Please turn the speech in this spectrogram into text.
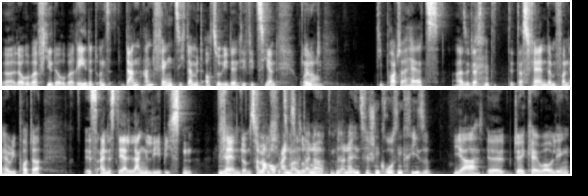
äh, darüber viel darüber redet und dann anfängt, sich damit auch zu identifizieren. Und genau. die Potterheads, also das, das Fandom von Harry Potter, ist eines der langlebigsten Fandoms, ja, würde ich jetzt mal so mit einer, mit einer inzwischen großen Krise. Ja, äh, J.K. Rowling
